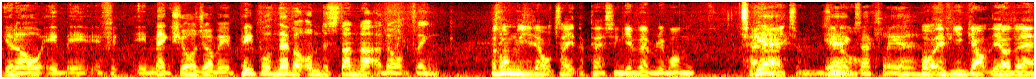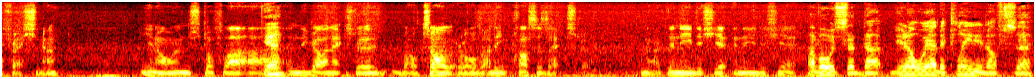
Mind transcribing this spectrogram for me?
You know, it, it, if it, makes your job. People never understand that. I don't think. As long as you don't take the piss and give everyone ten yeah, items. you yeah, know. exactly. Yeah, But if you got the odd air freshener, you know, and stuff like that, Yeah. and they got an extra, well, toilet rolls, I didn't class as extra. You know, if they need a shit, they need a shit. I've always said that. You know, we had a cleaning officer.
